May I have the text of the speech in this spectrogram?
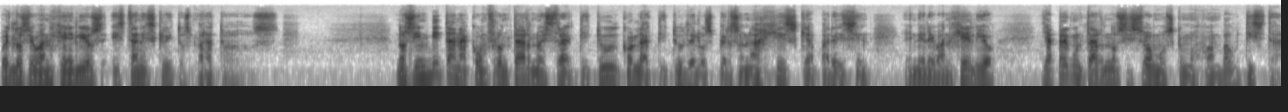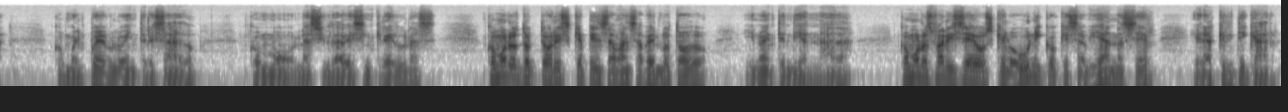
pues los evangelios están escritos para todos nos invitan a confrontar nuestra actitud con la actitud de los personajes que aparecen en el Evangelio y a preguntarnos si somos como Juan Bautista, como el pueblo interesado, como las ciudades incrédulas, como los doctores que pensaban saberlo todo y no entendían nada, como los fariseos que lo único que sabían hacer era criticar,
